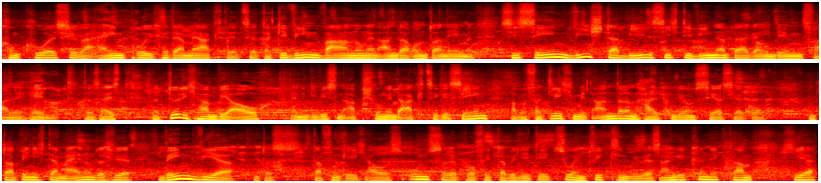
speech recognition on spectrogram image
Konkurse, über Einbrüche der Märkte etc., Gewinnwarnungen anderer Unternehmen. Sie sehen, wie stabil sich die Wienerberger in dem Falle hält. Das heißt, natürlich haben wir auch einen gewissen Abschwung in der Aktie gesehen, aber verglichen mit anderen halten wir uns sehr, sehr gut. Und da bin ich der Meinung, dass wir, wenn wir, und das, davon gehe ich aus, unsere Profitabilität so entwickeln, wie wir es angekündigt haben, hier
